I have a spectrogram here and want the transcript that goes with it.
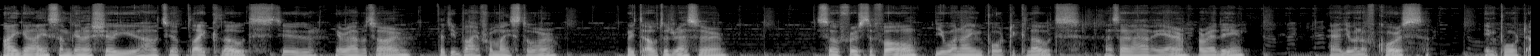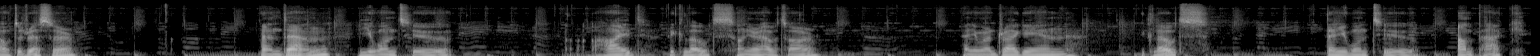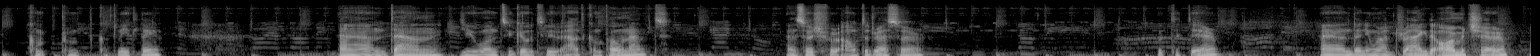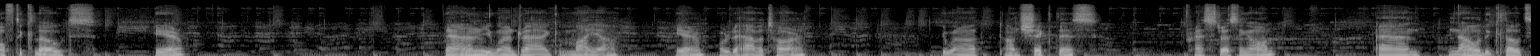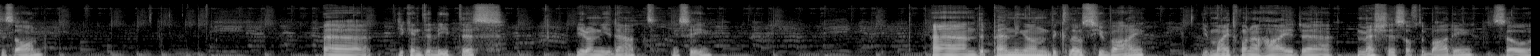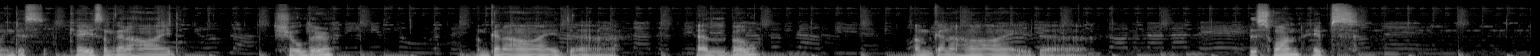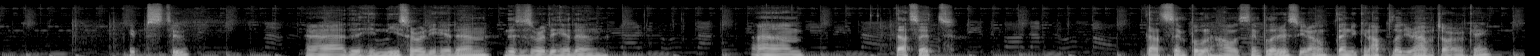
Hi guys, I'm gonna show you how to apply clothes to your avatar that you buy from my store with Autodresser. So first of all, you wanna import the clothes as I have here already. And you wanna of course import Autodresser. And then you want to hide the clothes on your avatar. And you wanna drag in the clothes. Then you want to unpack com completely. And then you want to go to add component and search for autodresser. Put it there. And then you want to drag the armature of the clothes here. Then you want to drag Maya here, or the avatar. You want to uncheck this, press dressing on, and now the clothes is on. Uh, you can delete this. You don't need that, you see. And depending on the clothes you buy, you might want to hide uh, meshes of the body. So in this case, I'm gonna hide shoulder. I'm gonna hide uh, elbow. I'm gonna hide uh, this one, hips. Hips too. Uh, the knees already hidden. This is already hidden. Um, that's it. That's simple. How simple it is, you know. Then you can upload your avatar. Okay.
